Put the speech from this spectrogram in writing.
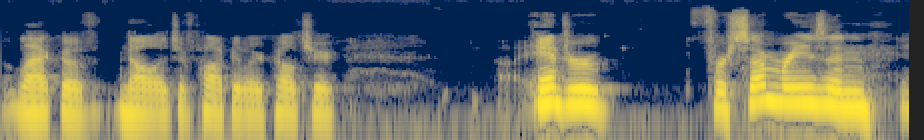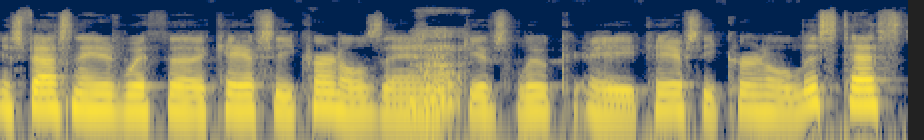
lack of knowledge of popular culture. Andrew, for some reason, is fascinated with uh, KFC colonels and gives Luke a KFC colonel list test.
